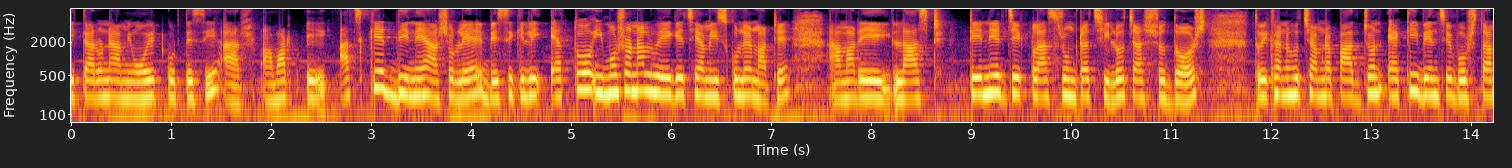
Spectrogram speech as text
এই কারণে আমি ওয়েট করতেছি। আর আমার এই আজকের দিনে আসলে বেসিক্যালি এত ইমোশনাল হয়ে গেছি আমি স্কুলের মাঠে। আমার এই লাস্ট টেনের যে ক্লাসরুমটা ছিল, চারশো দশ, তো এখানে হচ্ছে আমরা পাঁচজন একই বেঞ্চে বসতাম,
